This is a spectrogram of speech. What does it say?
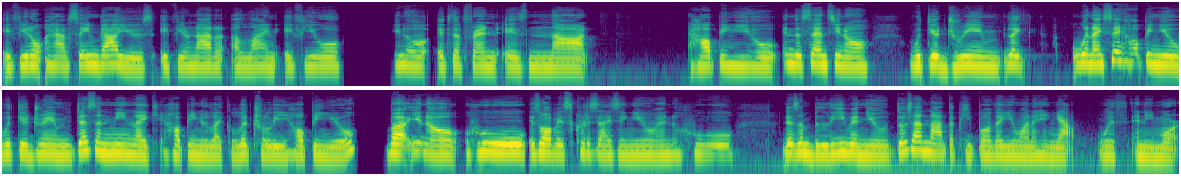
if you don't have same values if you're not aligned if you you know if the friend is not helping you in the sense, you know, with your dream. Like when I say helping you with your dream, doesn't mean like helping you, like literally helping you, but you know, who is always criticizing you and who doesn't believe in you, those are not the people that you want to hang out with anymore.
